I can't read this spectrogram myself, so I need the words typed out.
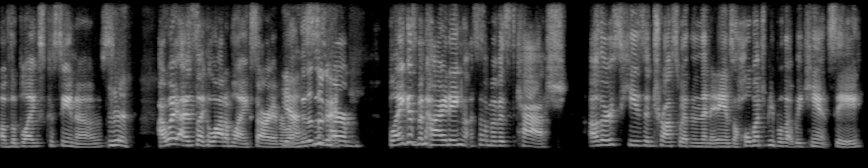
of the Blanks casinos. I would it's like a lot of blanks. Sorry, everyone. Yeah, this is okay. where Blank has been hiding some of his cash. Others he's in trust with, and then it names a whole bunch of people that we can't see.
